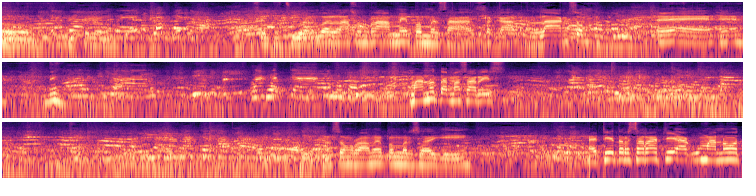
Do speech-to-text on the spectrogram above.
Oh, iki lho. Sing dijual wah langsung rame pemirsa. Seka, langsung eh eh eh. Di. Manut tak Mas? Langsung rame pemirsa iki. Edi terserah di aku manut.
